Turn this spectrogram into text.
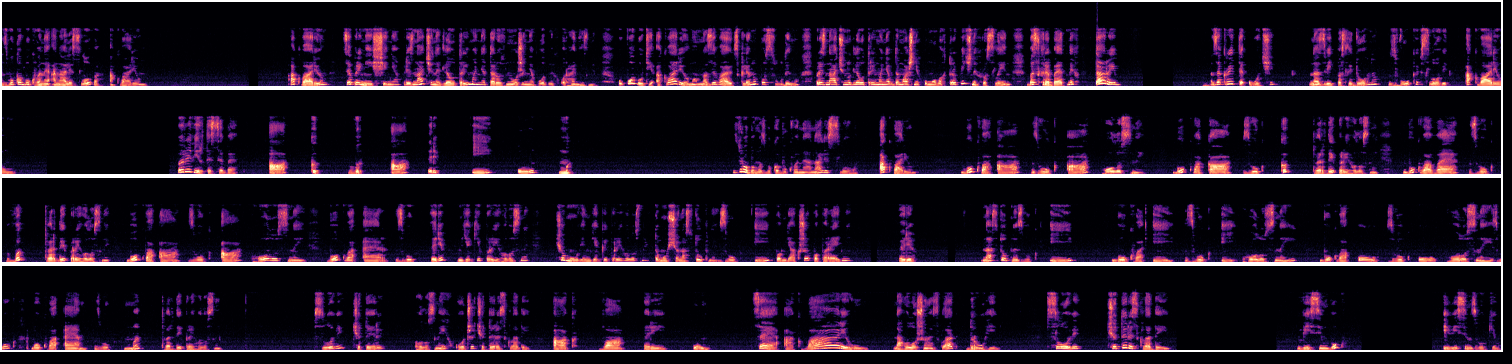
Звукобуквений аналіз слова акваріум. Акваріум це приміщення, призначене для утримання та розмноження водних організмів. У побуті акваріумом називають скляну посудину, призначену для утримання в домашніх умовах тропічних рослин, безхребетних та риб. Закрийте очі, назвіть послідовно звуки в слові акваріум. Перевірте себе А, К, В, А, Р, І, У, М. Зробимо звукобуквений аналіз слова. Акваріум. Буква А, звук А голосний. Буква К, звук К твердий приголосний. Буква В, звук В твердий приголосний. Буква А, звук А голосний. Буква Р, звук Р м'який приголосний. Чому він м'який приголосний? Тому що наступний звук І пом'якшує попередній Р. Наступний звук І, буква І, звук І голосний, буква У, звук У голосний звук, буква М, звук М твердий приголосний. В слові чотири голосних, отже, чотири склади. Ак, ва, рі, ум. Це акваріум. Наголошений склад другий. В слові чотири склади, вісім букв і вісім звуків.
